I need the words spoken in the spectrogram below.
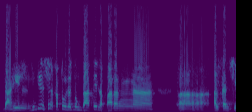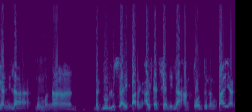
Dahil hindi na sila katulad nung dati na parang uh, alkansya nila ng mga naglulusay, parang alkansya nila ang pondo ng bayan.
